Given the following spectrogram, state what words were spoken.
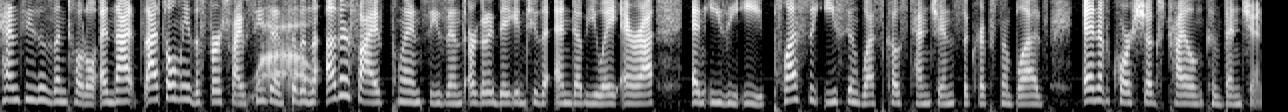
10 seasons in total and that that's only the first 5 seasons. So then the other 5 planned seasons are going to dig into the NWA era and Easy E plus the East and West Coast tensions, the Crips and the Bloods, and of course Suge's trial and convention.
